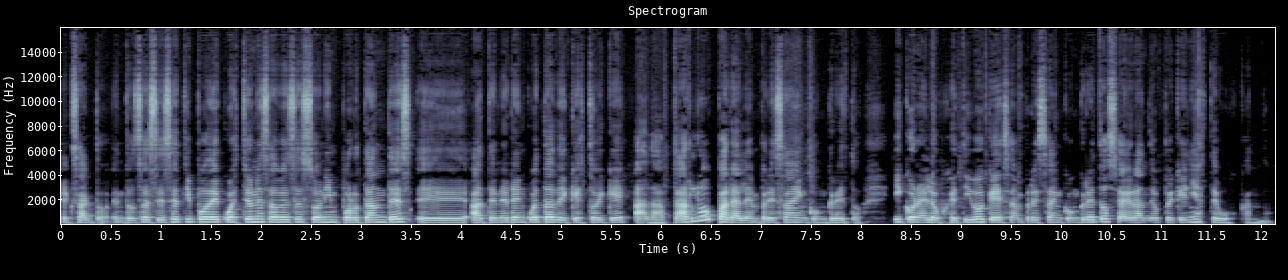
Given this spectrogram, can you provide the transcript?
Exacto. Entonces, ese tipo de cuestiones a veces son importantes eh, a tener en cuenta de que esto hay que adaptarlo para la empresa en concreto y con el objetivo que esa empresa en concreto, sea grande o pequeña, esté buscando.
